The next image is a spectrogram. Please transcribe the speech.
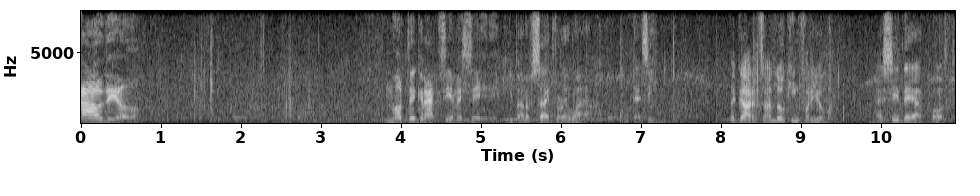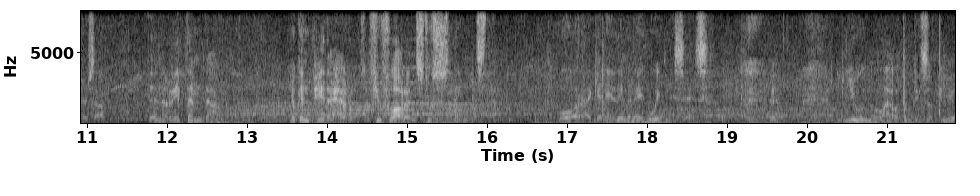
Claudio! Molte grazie, Messeri. Keep out of sight for a while. Desi? The guards are looking for you. I see they have posters up. Then rip them down. You can pay the heralds a few florins to silence them. Or I can eliminate witnesses. You know how to disappear.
